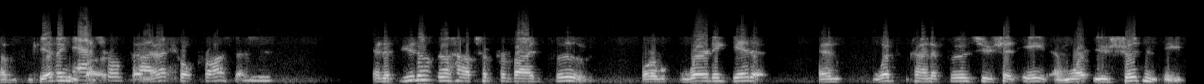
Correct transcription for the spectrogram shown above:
of giving Natural birth, the natural process, Mhm. and if you don't know how to provide food or where to get it and what kind of foods you should eat and what you shouldn't eat,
